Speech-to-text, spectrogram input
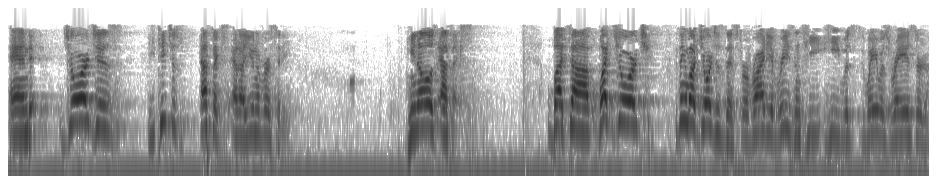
And George is, he teaches ethics at a university. He knows ethics. But uh, what George the thing about George is this: for a variety of reasons, he he was the way he was raised or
